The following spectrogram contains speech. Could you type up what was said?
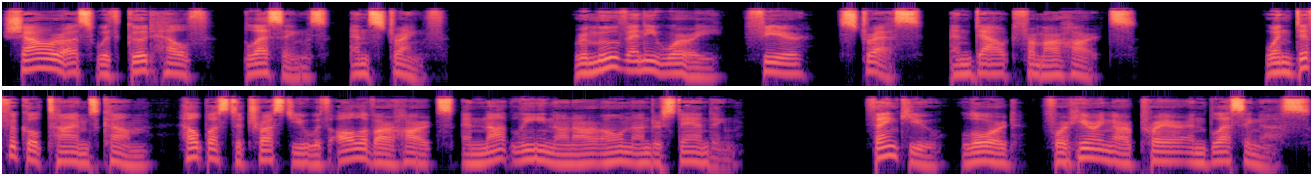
Shower us with good health, blessings, and strength. Remove any worry, fear, stress, and doubt from our hearts. When difficult times come, help us to trust you with all of our hearts and not lean on our own understanding. Thank you, Lord, for hearing our prayer and blessing us.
